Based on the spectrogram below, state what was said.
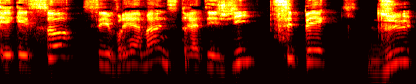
Et, et ça c'est vraiment une stratégie typique du,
